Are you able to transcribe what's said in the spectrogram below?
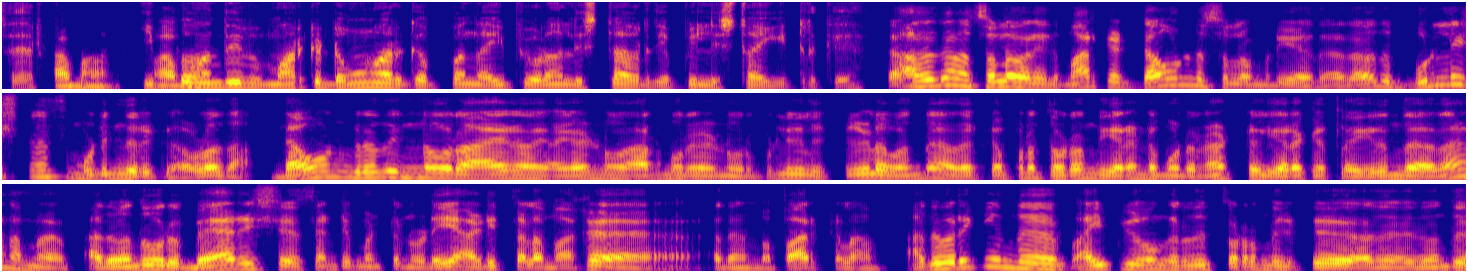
சார் ஆமா இப்ப வந்து மார்க்கெட் டவுனா இருக்கப்ப அந்த ஐபிஓ எல்லாம் லிஸ்ட் ஆகுறது எப்படி லிஸ்ட் ஆகிட்டு இருக்கு? அதுதான் நான் சொல்ல வரேன் மார்க்கெட் டவுன் சொல்ல முடியாது. அதாவது புல்லிஷ்னஸ் முடிந்திருக்கு அவ்வளவுதான். டவுன்ங்கிறது இன்னொரு ஆயிரம் எழுநூறு அறுநூறு எழுநூறு புள்ளிகளுக்கு கீழே வந்து அதுக்கப்புறம் தொடர்ந்து இரண்டு மூன்று நாட்கள் இறக்கத்துல இருந்தாதான் நம்ம அது வந்து ஒரு பேரிஷ் சென்டிமெண்ட்டினுடைய அடித்தளமாக அதை நம்ம பார்க்கலாம். அது வரைக்கும் இந்த ஐபிஓங்கிறது தொடர்ந்துகிட்டு அது இது வந்து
